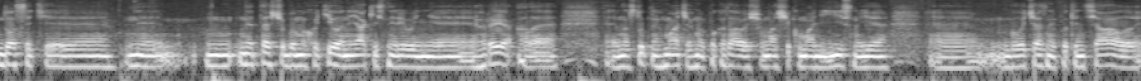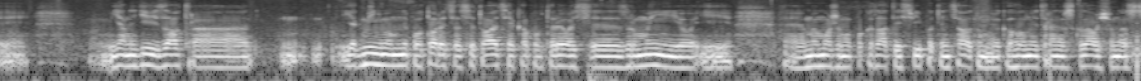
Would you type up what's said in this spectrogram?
досить е, не, не те, що би ми хотіли, неякісний рівень е, гри, але в наступних матчах ми показали, що в нашій команді дійсно є величезний потенціал. І я надіюсь, завтра як мінімум не повториться ситуація, яка повторилась з Румунією, і ми можемо показати свій потенціал, тому як головний тренер сказав, що в нас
